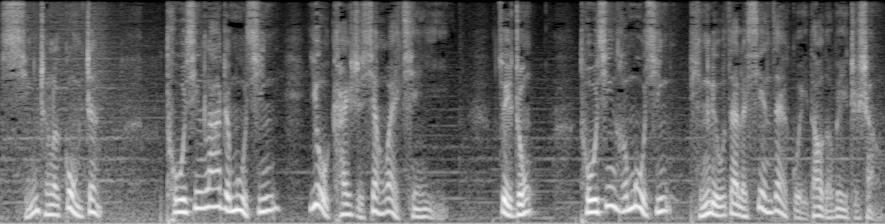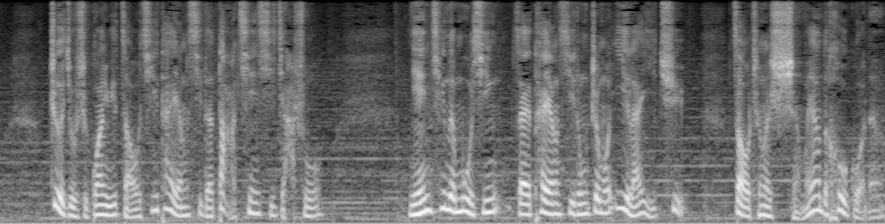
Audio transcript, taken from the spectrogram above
形成了共振，土星拉着木星又开始向外迁移，最终土星和木星停留在了现在轨道的位置上。这就是关于早期太阳系的大迁徙假说。年轻的木星在太阳系中这么一来一去，造成了什么样的后果呢？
